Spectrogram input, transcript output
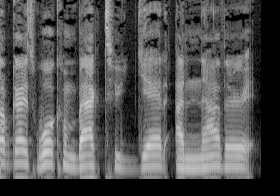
up, guys? Welcome back to yet another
